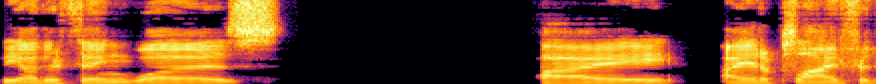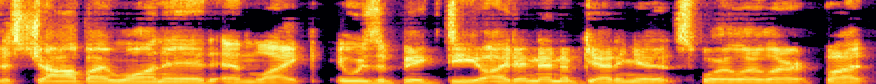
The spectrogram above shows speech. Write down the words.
the other thing was I I had applied for this job I wanted and like it was a big deal. I didn't end up getting it, spoiler alert, but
